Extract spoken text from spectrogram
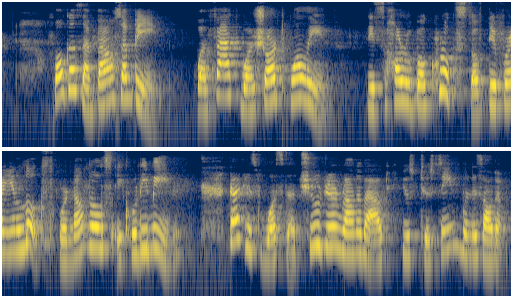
Boggis and Bunce and Bean, one fat, one short, one lean. These horrible crooks of differing looks were nonetheless equally mean. That is what the children round about used to sing when they saw them.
